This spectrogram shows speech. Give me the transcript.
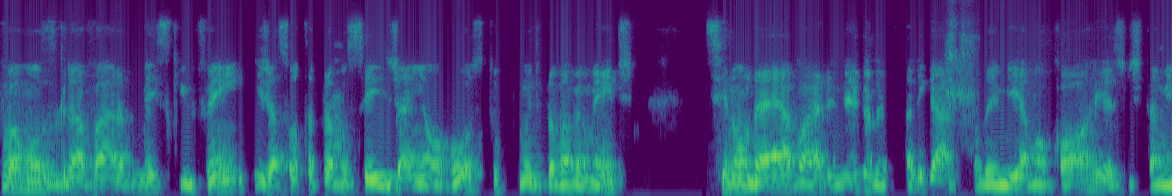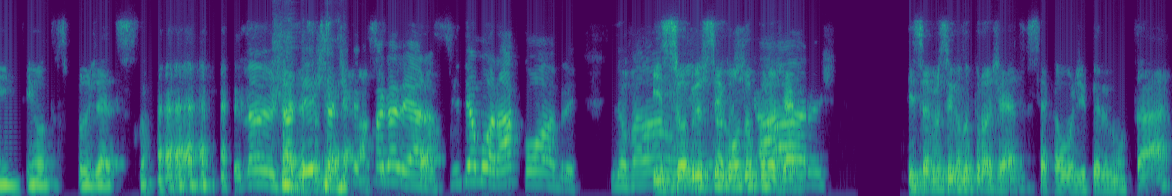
Vamos gravar mês que vem e já solta para vocês já em agosto, muito provavelmente. Se não der, aguarde, né, galera? Tá ligado? A pandemia mal corre, a gente também tem outros projetos. Não, eu já deixo a dica aqui pra galera. Se demorar, cobre. Vai lá e sobre o segundo projeto. E sobre o segundo projeto que você acabou de perguntar,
